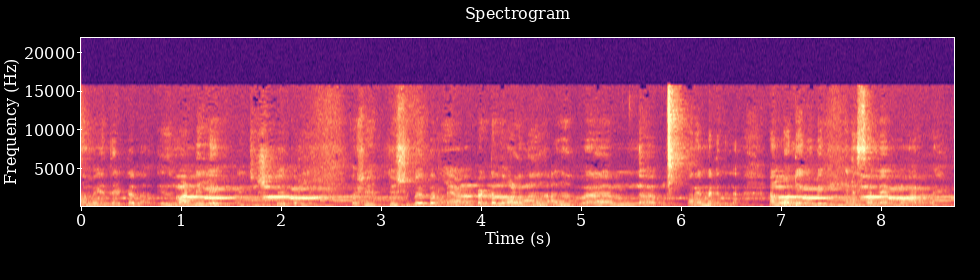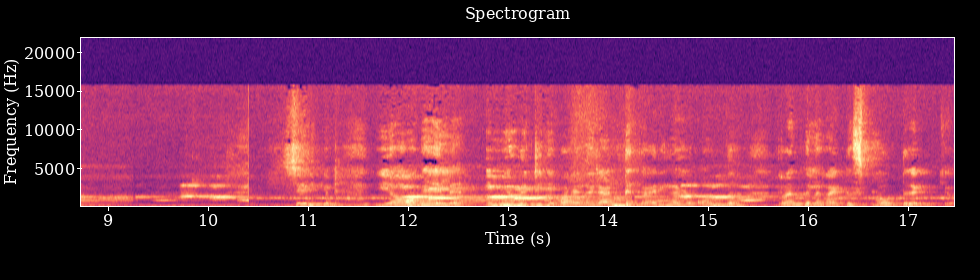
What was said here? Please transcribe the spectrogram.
സമയത്ത് ഇട്ടതാണ് ഇത് മണ്ണിലെ ടിഷ്യൂ പേപ്പറിൽ പക്ഷേ ടിഷ്യൂ പേപ്പറിലാണ് പെട്ടെന്ന് വളർന്നത്. അത് പറയാൻ പറ്റത്തില്ല. അങ്ങോട്ടും ഇങ്ങോട്ടും ഇങ്ങനെ സമയം മാറുക ശരിക്കും യോഗയിൽ ഇമ്മ്യൂണിറ്റിക്ക് പറയുന്ന രണ്ട് കാര്യങ്ങൾ ഒന്ന് റെഗുലറായിട്ട് സ്പ്രൗട്ട് കഴിക്കുക.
